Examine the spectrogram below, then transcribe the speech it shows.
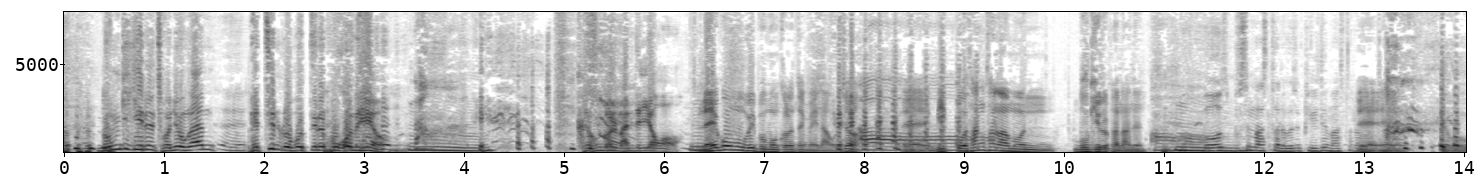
농기계를 전용한 배틀 로봇들을 보곤 해요. 그런 걸 만들려고. 레고 무비 보면 그런 장면이 나오죠. 아. 네, 믿고 상상하면 무기로 변하는. 어. 음, 뭐 무슨 마스터라고 그러죠? build master라고. 예, 예. 그리고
